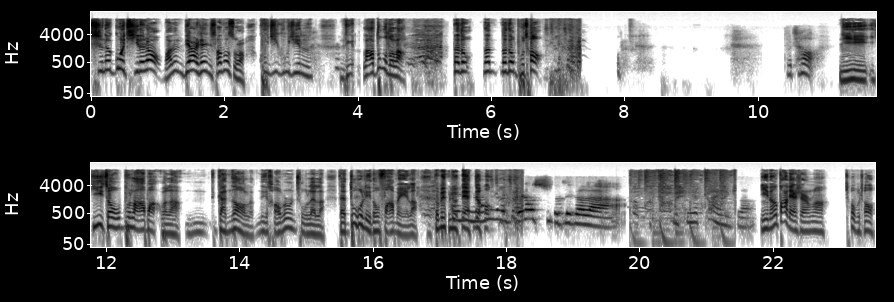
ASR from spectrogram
吃那过期的肉，完了你第二天你上厕所，哭唧哭唧，你拉肚子了，那都那那都不臭。不臭，你一周不拉粑粑了，嗯，干燥了，那好不容易出来了，在肚里都发霉了，都没有榴莲臭。不要说这个了，你直接换一个。你能大点声吗？臭不臭？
